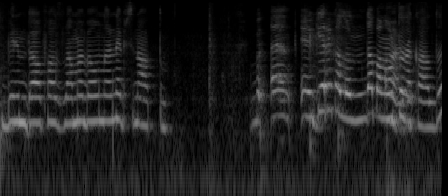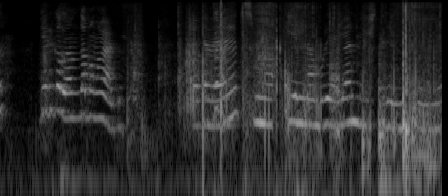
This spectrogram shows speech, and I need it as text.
Benim daha fazla ama ben onların hepsini attım. E, e, geri kalanını da bana Orada da verdin. kaldı. Geri kalanını da bana verdin. Evet. Bunu yeniden buraya yerleştirelim şöyle.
